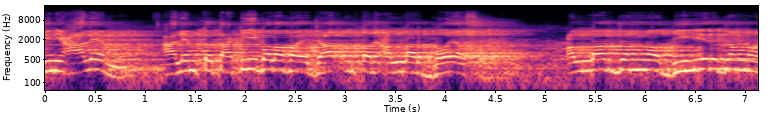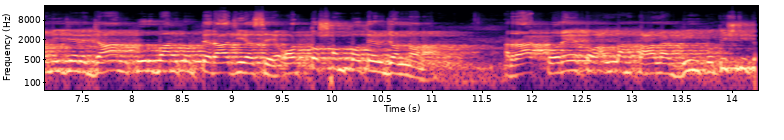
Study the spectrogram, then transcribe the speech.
যিনি আলেম আলেম তো তাকেই বলা হয়, যার অন্তরে আল্লাহর ভয় আছে। আল্লাহর জন্য, দিনের জন্য নিজের জান কুরবান করতে রাজি আছে, অর্থ সম্পদের জন্য না। রাগ করে তো আল্লাহ তাআলার দিন প্রতিষ্ঠিত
